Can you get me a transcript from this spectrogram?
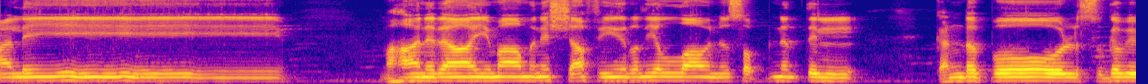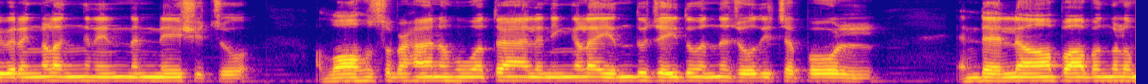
عليه. മഹാനരായ ഇമാമുന് ഷാഫി റളിയല്ലാഹുവിന് സ്വപ്നത്തിൽ കണ്ടപ്പോൾ സുഖവിവരങ്ങൾ അങ്ങനെ അന്വേഷിച്ചു. അള്ളാഹു സുബഹാനഹുവത്താല നിങ്ങളെ എന്തു ചെയ്തു എന്ന് ചോദിച്ചപ്പോൾ എന്റെ എല്ലാ പാപങ്ങളും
